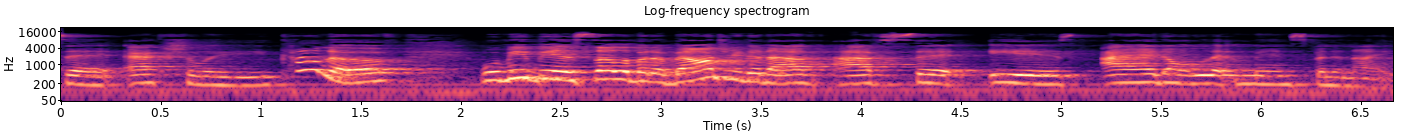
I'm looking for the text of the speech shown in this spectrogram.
set actually kind of, with me being celibate, a boundary that I've, I've set is I don't let men spend the night.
